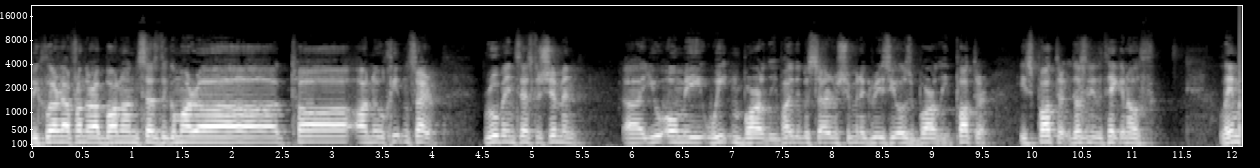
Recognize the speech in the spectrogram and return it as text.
We clear out from the Rabbanon, says the Gemara, Ta Anu Chitin. Reuben says to Shimon, uh, you owe me wheat and barley. Shimon agrees he owes barley. Potter. He's potter. He doesn't need to take an oath. Let's,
